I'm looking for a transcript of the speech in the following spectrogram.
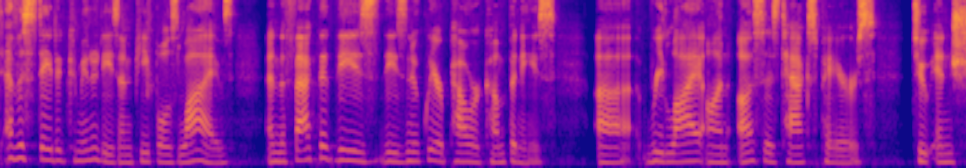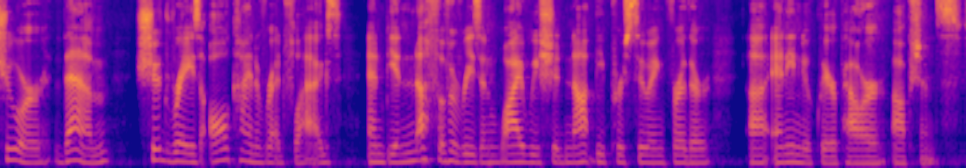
devastated communities and people's lives. And the fact that these, these nuclear power companies uh, rely on us as taxpayers to insure them should raise all kind of red flags and be enough of a reason why we should not be pursuing further uh, any nuclear power options.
